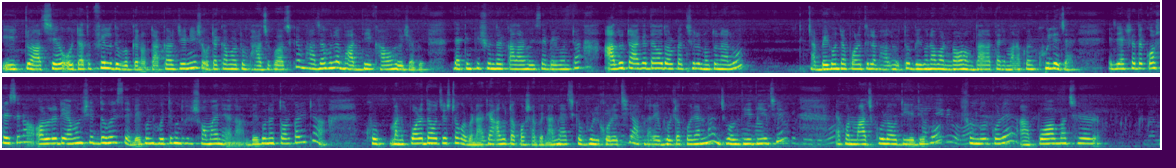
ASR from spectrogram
একটু আছে, ওইটা তো ফেলে দেবো কেন? টাকার জিনিস, ওটাকে আবার একটু ভাজবো আজকে। ভাজা হলে ভাত দিয়ে খাওয়া হয়ে যাবে। দেখেন কি সুন্দর কালার হয়েছে বেগুনটা। আলুটা আগে দেওয়া দরকার ছিল নতুন আলু। আর বেগুনটা পরে দিলে ভালো হতো। বেগুন আবার নরম, তাড়াতাড়ি মনে করেন খুলে যায়। এই যে একসাথে কষাইছি না অলরেডি এমন সিদ্ধ হয়েছে, বেগুন হইতে কিন্তু সময় নেয় না। বেগুনের তরকারিটা খুব মানে পরে দেওয়ার চেষ্টা করবেন, আগে আলুটা কষাবেন। আমি আজকে ভুল করেছি, আপনারা এই ভুলটা করেন না। ঝোল দিয়ে দিয়েছি। এখন মাছগুলোও দিয়ে দিব। সুন্দর করে, আর পোয়া মাছের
